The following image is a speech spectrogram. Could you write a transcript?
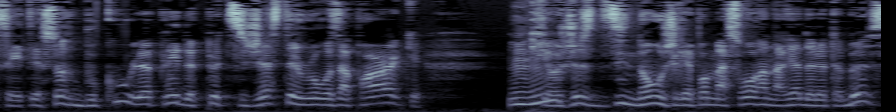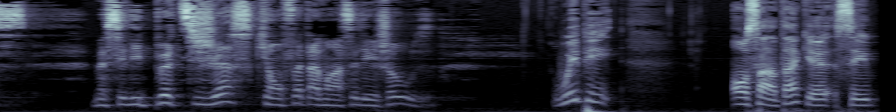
ça a été ça beaucoup, là, plein de petits gestes. Et Rosa Parks, Mhm. qui a juste dit non, j'irai pas m'asseoir en arrière de l'autobus. Mais c'est des petits gestes qui ont fait avancer les choses. Oui, puis on s'entend que c'est.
